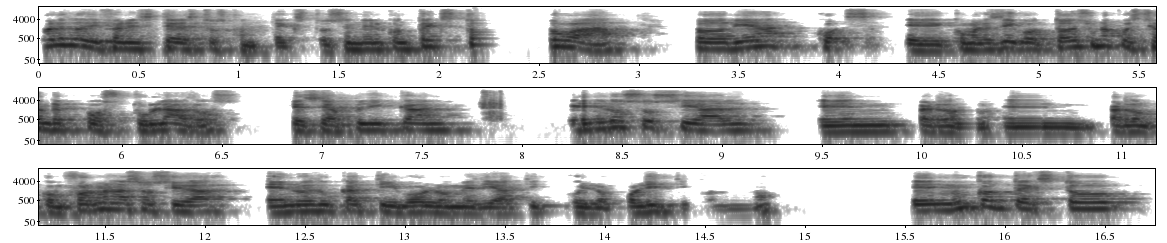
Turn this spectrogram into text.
¿Cuál es la diferencia de estos contextos? En el contexto A, todavía, eh, como les digo, todo es una cuestión de postulados que se aplican en lo social, en, perdón, en, perdón, conforman la sociedad en lo educativo, lo mediático y lo político. ¿no? En un contexto,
